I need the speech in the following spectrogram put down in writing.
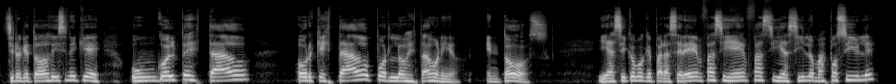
Sino que todos dicen que un golpe de Estado orquestado por los Estados Unidos, en todos. Y así como que para hacer énfasis, énfasis así lo más posible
